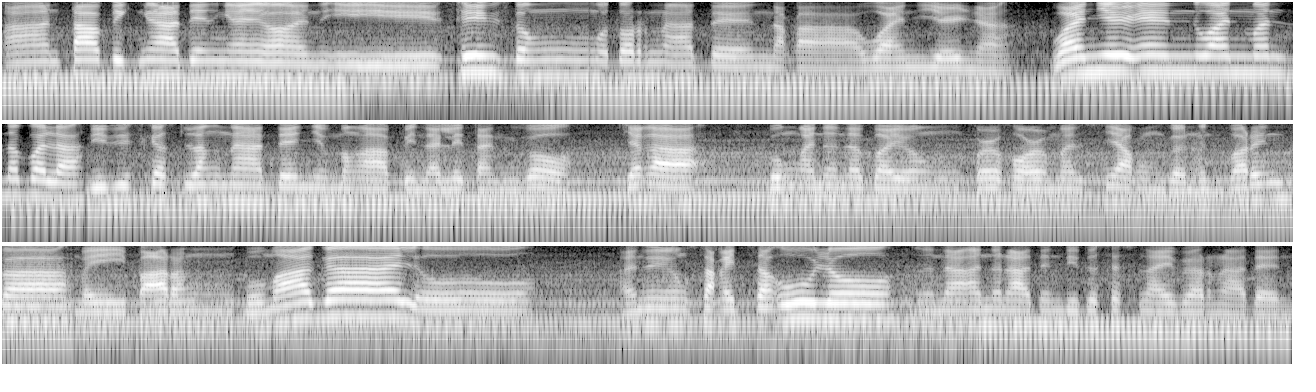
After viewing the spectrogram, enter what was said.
ah, ang topic natin ngayon is since tong motor natin naka 1 year na. 1 year and 1 month na pala, didiscuss lang natin yung mga pinalitan ko. Tsaka kung ano na ba yung performance niya, kung ganun pa rin ba, may parang bumagal o ano yung sakit sa ulo na ano natin dito sa sniper natin.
